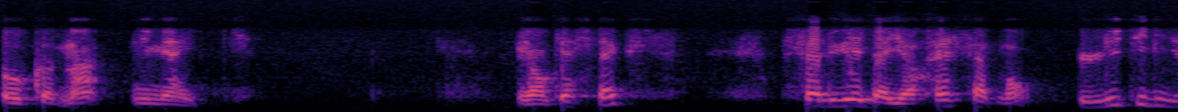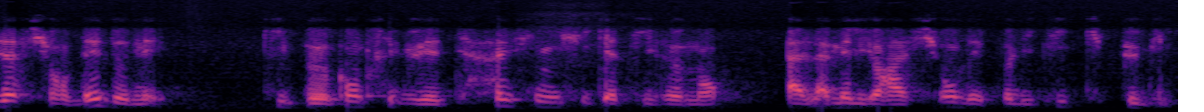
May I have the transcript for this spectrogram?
au commun numérique. Jean Castex saluait d'ailleurs récemment l'utilisation des données qui peut contribuer très significativement à l'amélioration des politiques publiques.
